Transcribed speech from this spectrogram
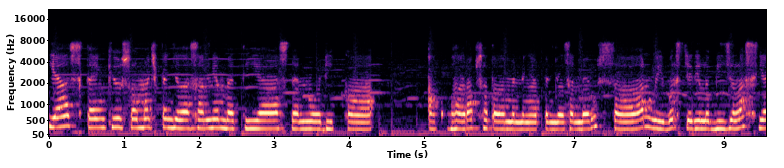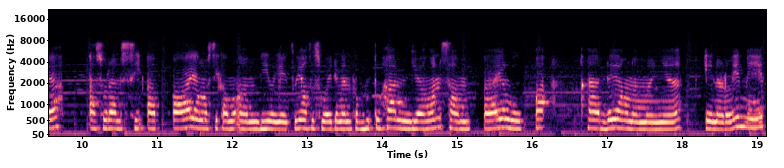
Yes, thank you so much penjelasannya Mbak Tias dan Wodika. Aku harap setelah mendengar penjelasan barusan, Webers jadi lebih jelas ya asuransi apa yang mesti kamu ambil yaitu yang sesuai dengan kebutuhan. Jangan sampai lupa ada yang namanya inner limit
